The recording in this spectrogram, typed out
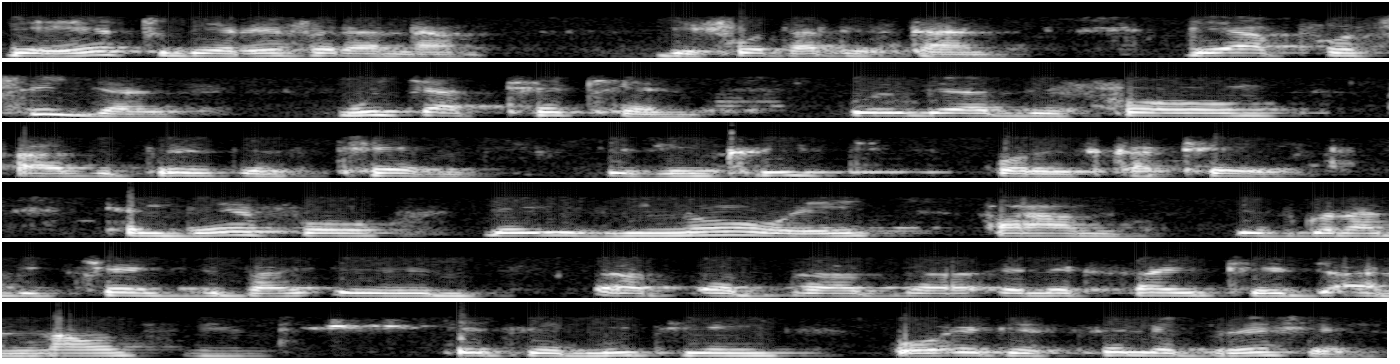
There has to be a referendum before that is done. There are procedures which are taken whether before uh, the president's term is increased or is curtailed. And therefore, there is no way um, it's going to be changed by um, uh, uh, uh, an excited announcement at a meeting or at a celebration.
